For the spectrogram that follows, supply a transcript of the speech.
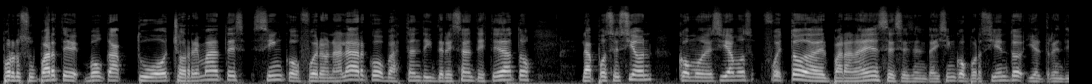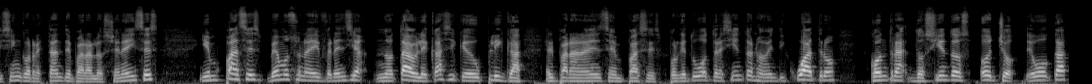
Por su parte, Boca tuvo 8 remates, 5 fueron al arco, bastante interesante este dato. La posesión, como decíamos, fue toda del Paranaense, 65% y el 35% restante para los Geneises. Y en pases vemos una diferencia notable, casi que duplica el Paranaense en pases, porque tuvo 394 contra 208 de Boca,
